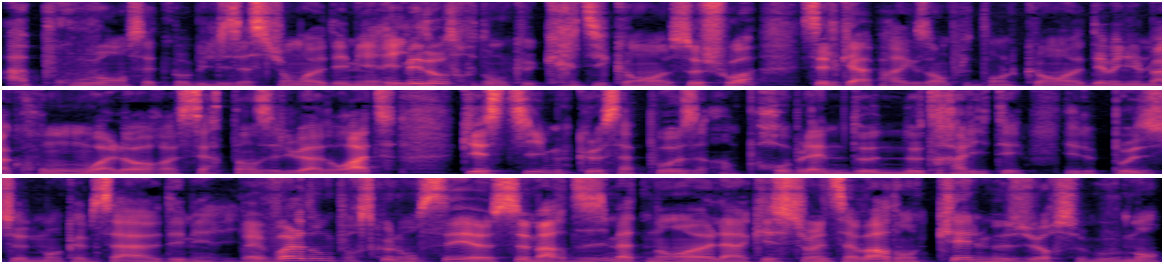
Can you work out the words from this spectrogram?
approuvant cette mobilisation des mairies, mais d'autres donc critiquant ce choix. C'est le cas par exemple dans le camp d'Emmanuel Macron ou alors certains élus à droite qui estiment estime que ça pose un problème de neutralité et de positionnement comme ça euh, des mairies. Voilà donc pour ce que l'on sait euh, ce mardi. Maintenant, euh, la question est de savoir dans quelle mesure ce mouvement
